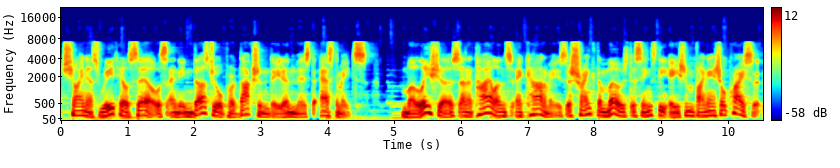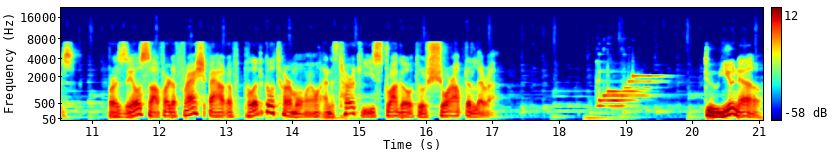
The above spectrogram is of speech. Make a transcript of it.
China's retail sales and industrial production data missed estimates Malaysia's and Thailand's economies shrank the most since the Asian financial crisis. Brazil suffered a fresh bout of political turmoil and Turkey struggled to shore up the lira. Do you know?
